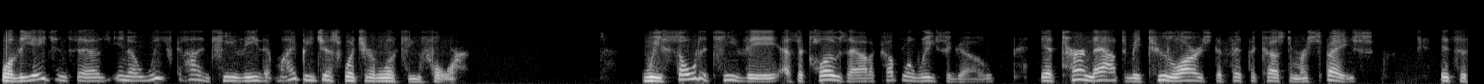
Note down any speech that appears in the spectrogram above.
Well, the agent says, you know, we've got a TV that might be just what you're looking for. We sold a TV as a closeout a couple of weeks ago. It turned out to be too large to fit the customer's space. It's a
